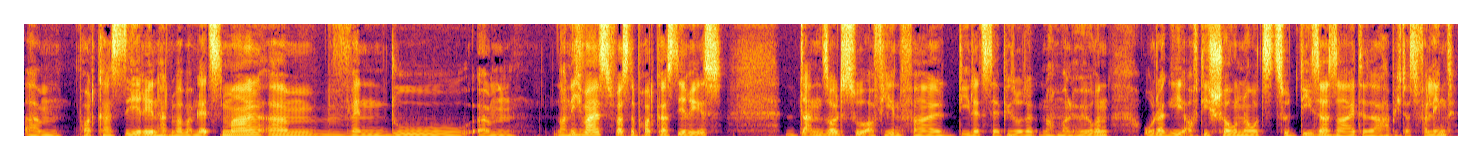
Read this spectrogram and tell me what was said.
Ähm, Podcast-Serien hatten wir beim letzten Mal. Ähm, wenn du ähm, noch nicht weißt, was eine Podcast-Serie ist, dann solltest du auf jeden Fall die letzte Episode nochmal hören oder geh auf die Show Notes zu dieser Seite, da habe ich das verlinkt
